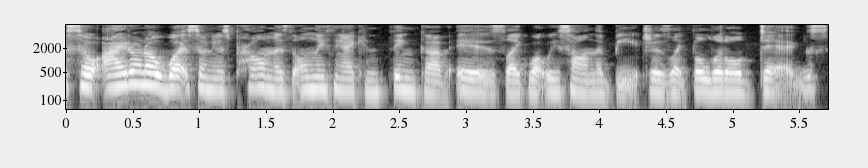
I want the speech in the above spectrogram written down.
so I don't know what Sonja's problem is. The only thing I can think of is like what we saw on the beach is like the little digs.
